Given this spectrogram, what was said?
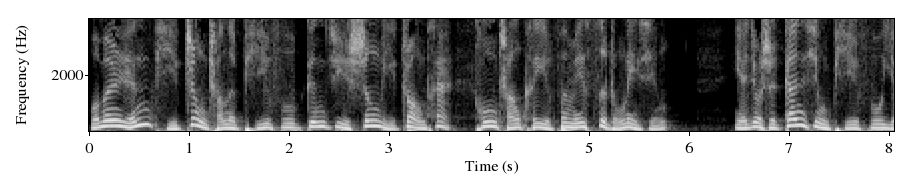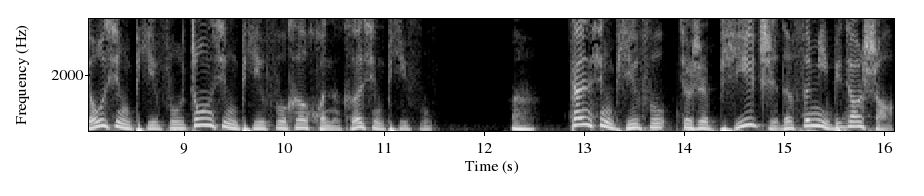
我们人体正常的皮肤根据生理状态，通常可以分为四种类型，也就是干性皮肤、油性皮肤、中性皮肤和混合性皮肤。啊，干性皮肤就是皮脂的分泌比较少。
